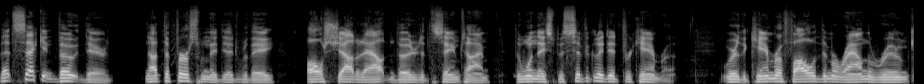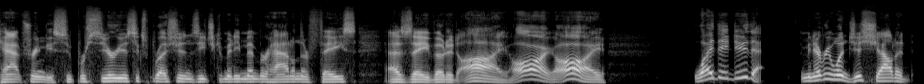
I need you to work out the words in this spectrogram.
That second vote there, not the first one they did where they all shouted out and voted at the same time, the one they specifically did for camera, where the camera followed them around the room, capturing the super serious expressions each committee member had on their face as they voted aye, aye, aye. Why'd they do that? I mean, everyone just shouted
